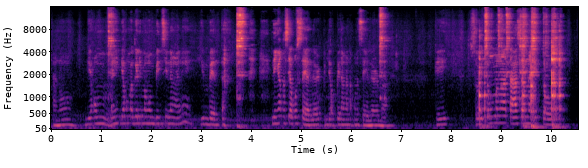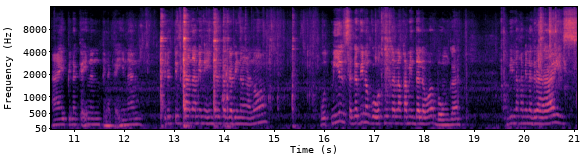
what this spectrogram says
ano, hindi ako, ay, hindi ako magaling mangumbinsi ng ano eh, yung benta. hindi nga kasi ako seller, hindi ako pinanganak na seller ba. Okay? So, itong mga tasa na ito ay pinagkainan, pinagkainan. Pinagtimplahan namin ni Angel kagabi ng ano, oatmeal. Sa gabi nag-oatmeal na lang kami dalawa, bongga. Hindi na kami nagra-rice.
